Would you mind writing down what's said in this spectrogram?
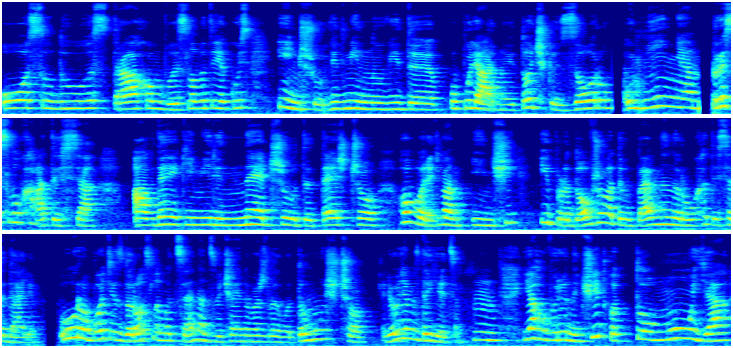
осуду, страхом висловити якусь іншу, відмінну від е, популярної точки зору, уміння прислухатися, а в деякій мірі не чути те, що говорять вам інші, і продовжувати впевнено рухатися далі. У роботі з дорослими це надзвичайно важливо, тому що людям здається, хм, я говорю не чітко, тому я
